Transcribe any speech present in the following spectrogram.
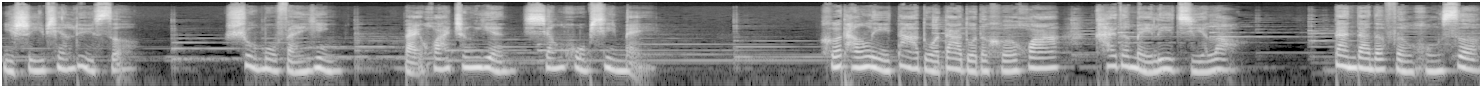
已是一片绿色，树木繁映，百花争艳，相互媲美。荷塘里大朵大朵的荷花开得美丽极了，淡淡的粉红色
